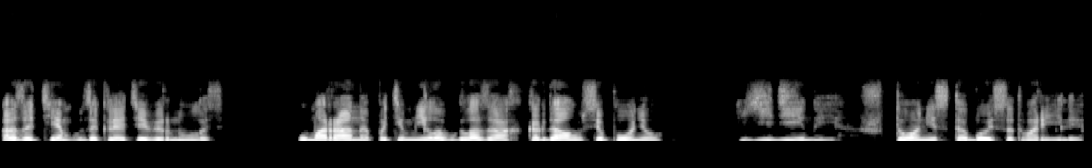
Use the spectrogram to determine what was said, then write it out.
а затем заклятие вернулось. У Марана потемнело в глазах, когда он все понял. «Единый, что они с тобой сотворили?»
